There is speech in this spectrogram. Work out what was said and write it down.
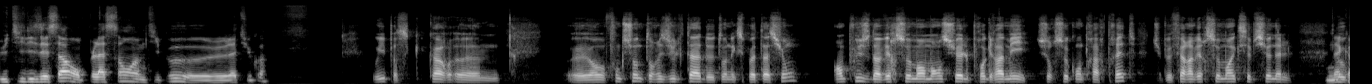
utiliser ça en plaçant un petit peu là-dessus quoi. Oui, parce que car, en fonction de ton résultat de ton exploitation, en plus d'un versement mensuel programmé sur ce contrat retraite, tu peux faire un versement exceptionnel. Donc,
